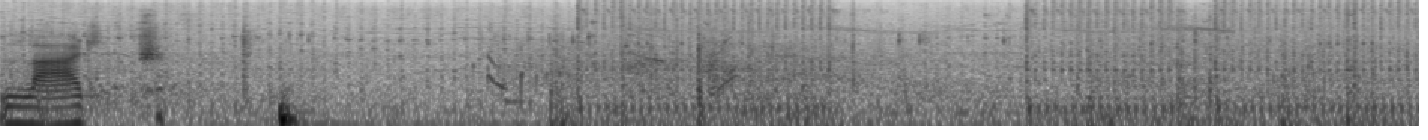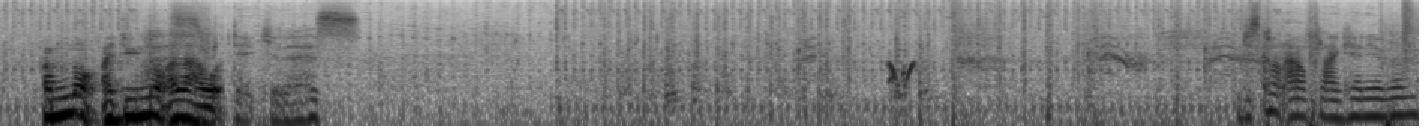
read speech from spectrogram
lag. I'm not, I do not allow it. Ridiculous. You just can't outflank any of them.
